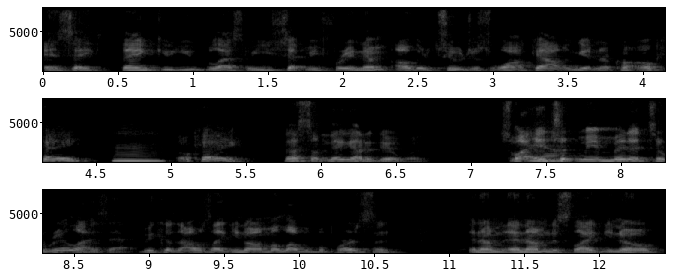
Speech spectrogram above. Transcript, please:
and say, "Thank you. You blessed me. You set me free." And them other two just walk out and get in their car. Okay. Mm. Okay. That's something they got to deal with. So I, Yeah. it took me a minute to realize that because I was like, you know, I'm a lovable person, and I'm and I'm just like, you know,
